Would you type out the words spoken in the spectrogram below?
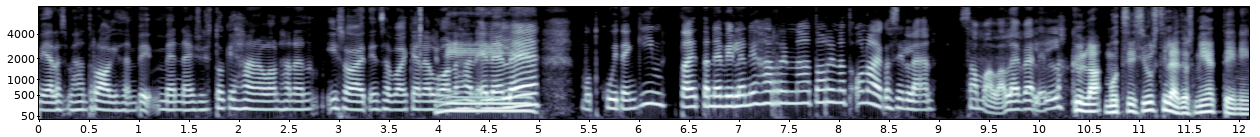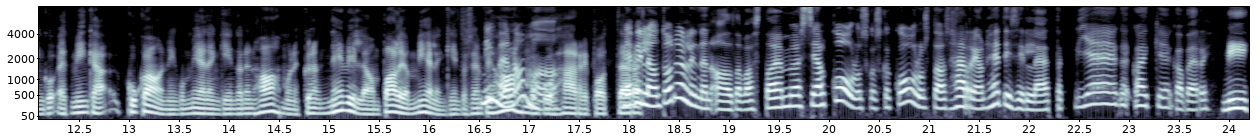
mielessä vähän traagisempi menneisyys. Toki hänellä on hänen isoäitinsä, vai kenen luona hän Niin. elelee, mutta kuitenkin. Tai että Nevillen ja Harryn nämä tarinat on aika silleen samalla levelillä. Kyllä, mutta siis just silleen, että jos miettii, niin kuin, että minkä, kuka on niin kuin, mielenkiintoinen hahmo, niin kyllä Neville on paljon mielenkiintoisempi Nimenomaan. hahmo kuin Harry Potter. Neville on todellinen altavastaaja myös siellä koulussa, koska koulussa taas Harry on heti silleen, että jee, ka- kaikkien kaveri. Niin,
